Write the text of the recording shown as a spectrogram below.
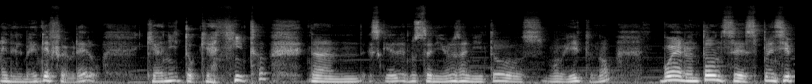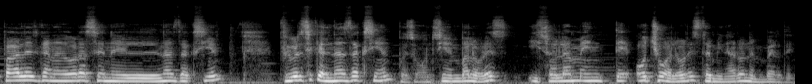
en el mes de febrero. Qué añito, qué añito. es que hemos tenido unos añitos moviditos, ¿no? Bueno, entonces, principales ganadoras en el Nasdaq 100. Fíjense que el Nasdaq 100, pues son 100 valores y solamente 8 valores terminaron en verde.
